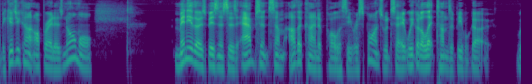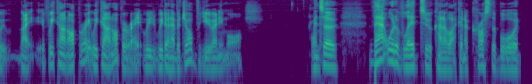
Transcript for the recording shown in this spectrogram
because you can't operate as normal. Many of those businesses, absent some other kind of policy response, would say we've got to let tons of people go. We, like if we can't operate, we can't operate. We we don't have a job for you anymore. And so that would have led to kind of like an across the board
